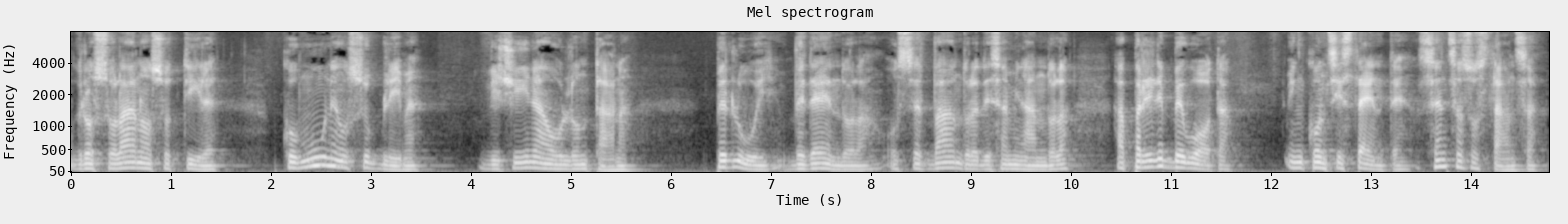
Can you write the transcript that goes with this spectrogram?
grossolana o sottile, comune o sublime, vicina o lontana. Per lui, vedendola, osservandola ed esaminandola, apparirebbe vuota, inconsistente, senza sostanza,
